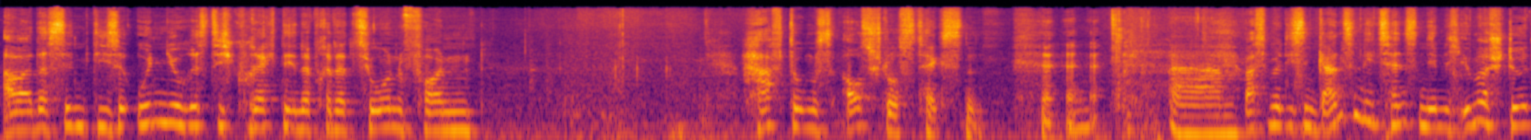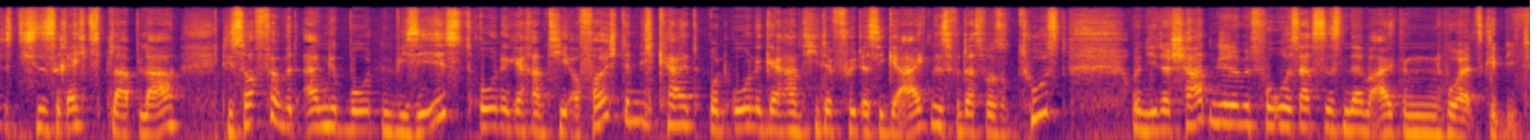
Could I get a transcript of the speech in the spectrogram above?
Aber das sind diese unjuristisch korrekten Interpretationen von Haftungsausschlusstexten. Ähm, Was mir diesen ganzen Lizenzen nämlich immer stört, ist dieses Rechtsblabla. Die Software wird angeboten, wie sie ist, ohne Garantie auf Vollständigkeit und ohne Garantie dafür, dass sie geeignet ist für das, was du tust. Und jeder Schaden, den du damit verursachst, ist in deinem eigenen Hoheitsgebiet.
